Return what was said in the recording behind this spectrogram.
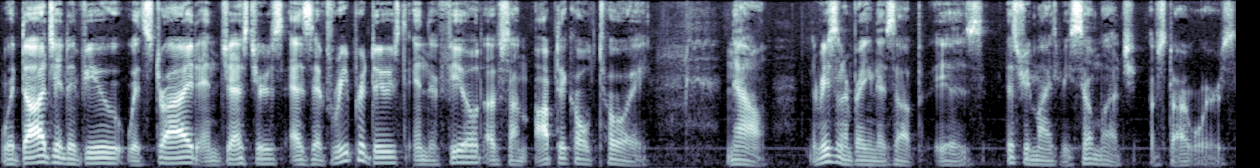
would dodge into view with stride and gestures as if reproduced in the field of some optical toy. Now, the reason I'm bringing this up is this reminds me so much of Star Wars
